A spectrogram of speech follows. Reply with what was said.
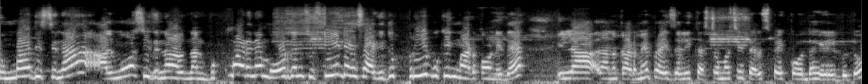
ತುಂಬಾ ದಿವಸ ಆಲ್ಮೋಸ್ಟ್ ಇದನ್ನ ನಾನು ಬುಕ್ ಮಾಡಿದ್ರೆ ಮೋರ್ ದನ್ ಫಿಫ್ಟೀನ್ ಡೇಸ್ ಆಗಿದ್ದು ಪ್ರೀ ಬುಕಿಂಗ್ ಮಾಡ್ಕೊಂಡಿದ್ದೆ. ಇಲ್ಲ, ನಾನು ಕಡಿಮೆ ಪ್ರೈಸ್ ಅಲ್ಲಿ ಕಸ್ಟಮರ್ಸ್ ತರಿಸ್ಬೇಕು ಅಂತ ಹೇಳ್ಬಿಟ್ಟು.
